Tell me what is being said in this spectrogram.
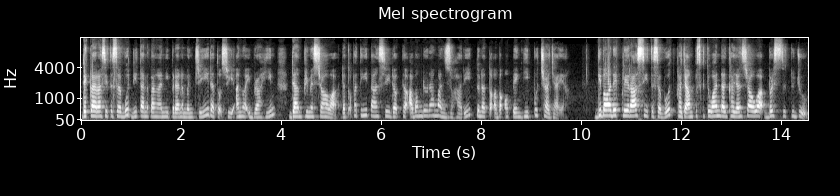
Deklarasi tersebut ditandatangani Perdana Menteri Datuk Seri Anwar Ibrahim dan Premier Sarawak Datuk Patinggi Tan Sri Dr. Abang Abdul Rahman Zuhari Tun Datuk Abang Openg di Putrajaya. Di bawah deklarasi tersebut, Kerajaan Persekutuan dan Kerajaan Sarawak bersetuju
